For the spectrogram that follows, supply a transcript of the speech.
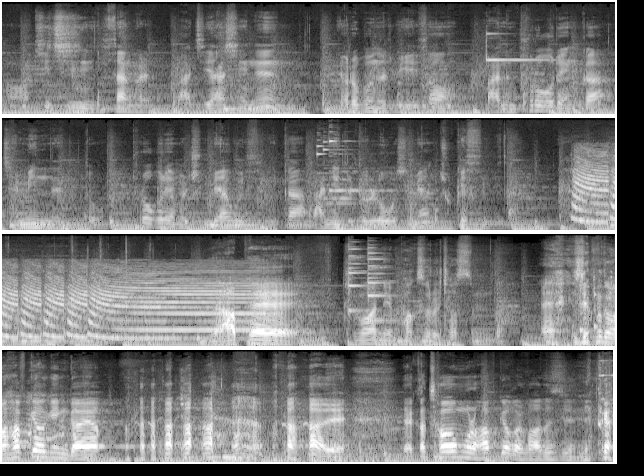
어, 지치신 일상을 맞이하시는 여러분을 위해서 많은 프로그램과 재미있는 또 프로그램을 준비하고 있으니까 많이들 놀러 오시면 좋겠습니다. 네, 앞에 주모님 박수를 쳤습니다. 네, 이 정도면 합격인가요? 예, 약간 처음으로 합격을 받으신 약간.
